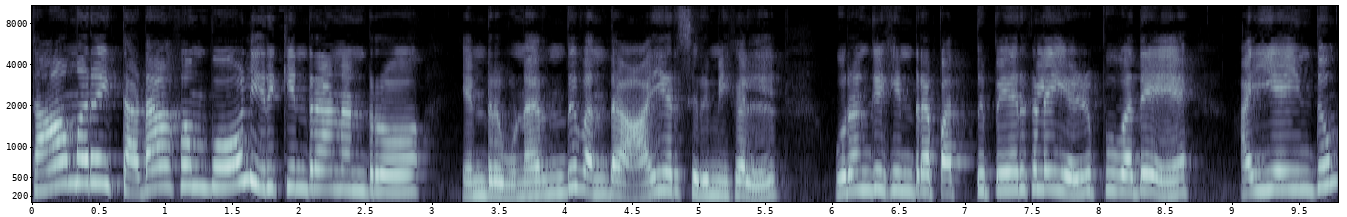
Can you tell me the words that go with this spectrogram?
தாமரை தடாகம் போல் இருக்கின்றான் அன்றோ என்று உணர்ந்து வந்த ஆயர் சிறுமிகள் உறங்குகின்ற பத்து பேர்களை எழுப்புவதே ஐயைந்தும்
